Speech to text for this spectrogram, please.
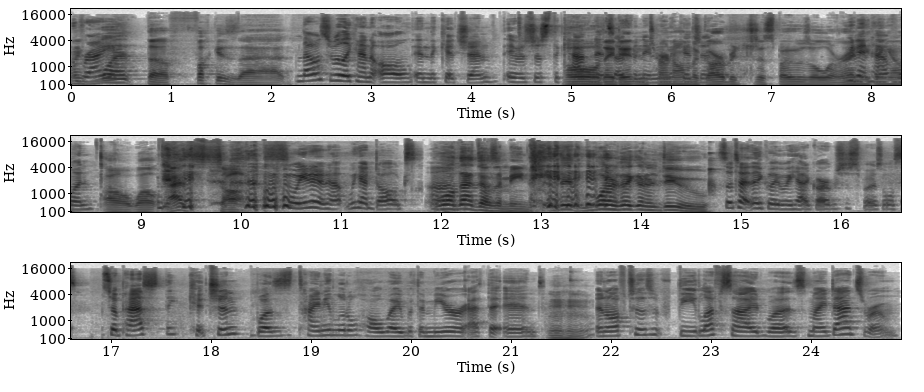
Like, Right? what the fuck is that? That was really kind of all in the kitchen. It was just the cabinets. Oh, they didn't turn the on the garbage disposal or anything. We didn't have else. one. Oh well, that sucks. we didn't have. We had dogs. Um, well, that doesn't mean what are they gonna do? So technically, we had garbage disposals. So past the kitchen was a tiny little hallway with a mirror at the end, Mm-hmm. and off to the left side was my dad's room,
